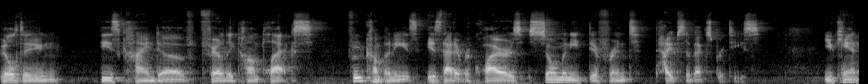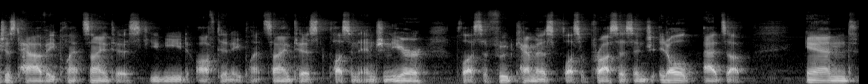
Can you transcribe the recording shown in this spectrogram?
building these kind of fairly complex food companies is that it requires so many different types of expertise. You can't just have a plant scientist. You need often a plant scientist plus an engineer plus a food chemist plus a process engineer. It all adds up. And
